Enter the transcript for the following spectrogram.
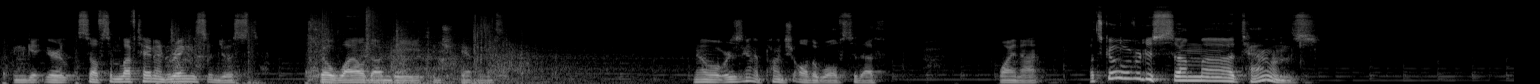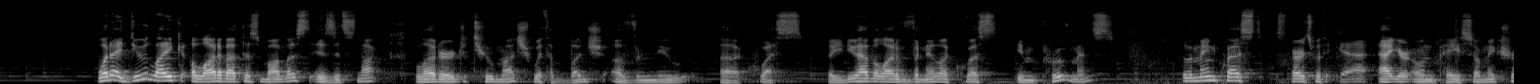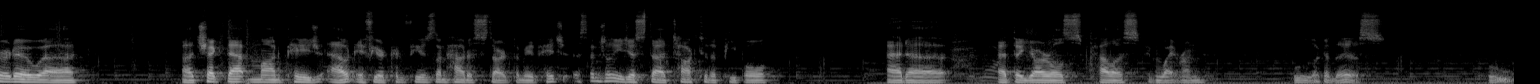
You can get yourself some left-handed rings and just go wild on the enchantments. No, we're just gonna punch all the wolves to death. Why not? Let's go over to some uh, towns. What I do like a lot about this mod list is it's not cluttered too much with a bunch of new uh, quests. So you do have a lot of vanilla quest improvements. So the main quest starts with at your own pace, so make sure to uh, uh, check that mod page out if you're confused on how to start the main page. Essentially, you just uh, talk to the people at uh, at the Jarl's Palace in Whiterun. Ooh, look at this. Ooh.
